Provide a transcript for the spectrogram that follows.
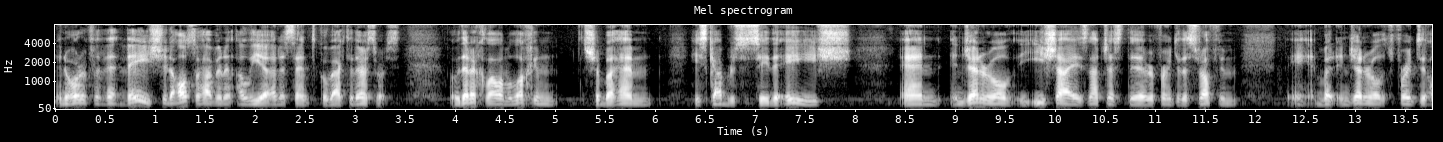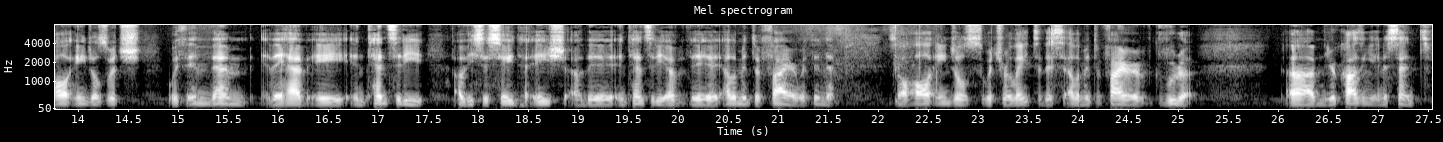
in order for that they should also have an aliyah, an ascent, go back to their source. And in general, the Ishai is not just the, referring to the Seraphim, but in general, it's referring to all angels which within them they have a intensity of the Seseda Eish, of the intensity of the element of fire within them. So all angels which relate to this element of fire of Gvura, um, you're causing it in a ascent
